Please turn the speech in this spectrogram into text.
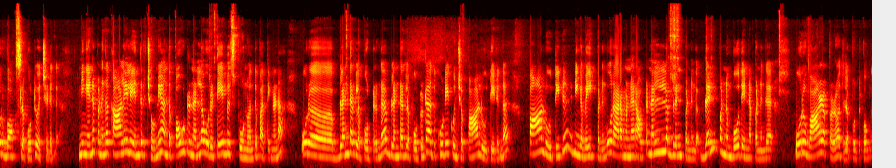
ஒரு பாக்ஸில் போட்டு வச்சுடுங்க. நீங்கள் என்ன பண்ணுங்கள் காலையில் எந்திரிச்சோடனே அந்த பவுட்ரு நல்ல ஒரு டேபிள் ஸ்பூன் வந்து பார்த்திங்கன்னா ஒரு பிளெண்டரில் போட்டுருங்க. பிளெண்டரில் போட்டுட்டு அது கூட கொஞ்சம் பால் ஊற்றிடுங்க பால் ஊற்றிட்டு நீங்கள் வெயிட் பண்ணுங்கள் ஒரு அரை மணி நேரம் ஆகட்டும். நல்லா பிளெண்ட் பண்ணுங்கள் பிளெண்ட் பண்ணும்போது என்ன பண்ணுங்கள் ஒரு வாழைப்பழம் அதில் போட்டுக்கோங்க.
